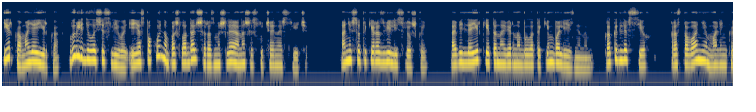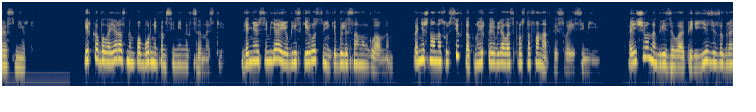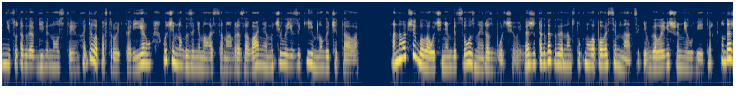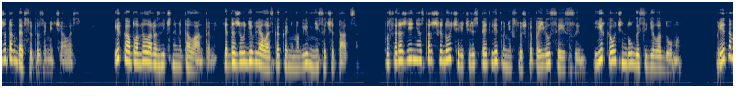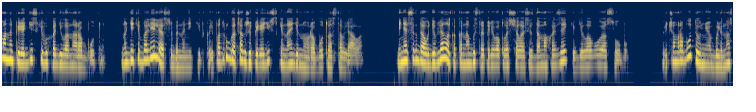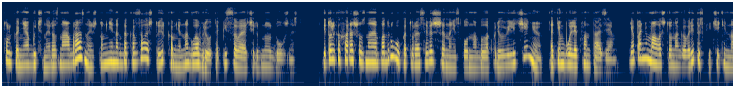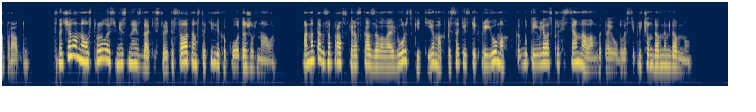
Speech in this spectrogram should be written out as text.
Ирка, моя Ирка, выглядела счастливой, и я спокойно пошла дальше, размышляя о нашей случайной встрече. Они все-таки развелись с Лешкой. А ведь для Ирки это, наверное, было таким болезненным, как и для всех. Расставание – маленькая смерть. Ирка была яростным поборником семейных ценностей. Для нее семья и ее близкие родственники были самым главным. Конечно, у нас у всех так, но Ирка являлась просто фанаткой своей семьи. А еще она грезила о переезде за границу тогда в 90-е, хотела построить карьеру, очень много занималась самообразованием, учила языки и много читала. Она вообще была очень амбициозной и разборчивой, даже тогда, когда нам стукнуло по 18 и в голове шумел ветер, но даже тогда все это замечалось. Ирка обладала различными талантами. Я даже удивлялась, как они могли в ней сочетаться. После рождения старшей дочери через пять лет у них с Лешкой появился и сын. Ирка очень долго сидела дома. При этом она периодически выходила на работу. Но дети болели, особенно Никитка, и подруга также периодически найденную работу оставляла. Меня всегда удивляло, как она быстро перевоплощалась из домохозяйки в деловую особу. Причем работы у нее были настолько необычные и разнообразные, что мне иногда казалось, что Ирка мне нагло врет, описывая очередную должность. И только хорошо зная подругу, которая совершенно не склонна была к преувеличению, а тем более к фантазиям, я понимала, что она говорит исключительно правду. Сначала она устроилась в местное издательство и писала там статьи для какого-то журнала. Она так заправски рассказывала о верстке, темах, писательских приемах, как будто являлась профессионалом в этой области, причем давным-давно.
